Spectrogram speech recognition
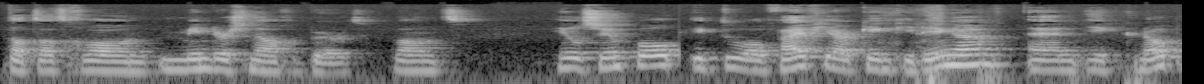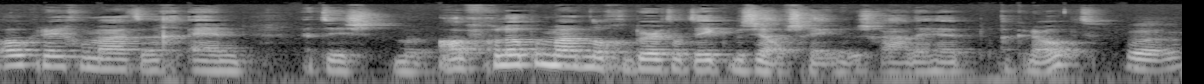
dat dat gewoon minder snel gebeurt. Want heel simpel, ik doe al vijf jaar kinky dingen en ik knoop ook regelmatig. En het is me afgelopen maand nog gebeurd dat ik mezelf schade heb geknoopt. Wow.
